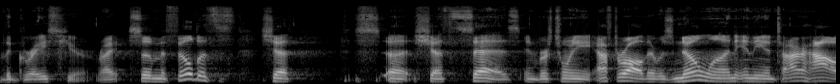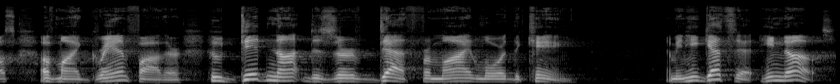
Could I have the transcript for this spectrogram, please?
the grace here, right? So Mephibosheth uh, Sheth says in verse 28 After all, there was no one in the entire house of my grandfather who did not deserve death from my lord the king. I mean, he gets it, he knows.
